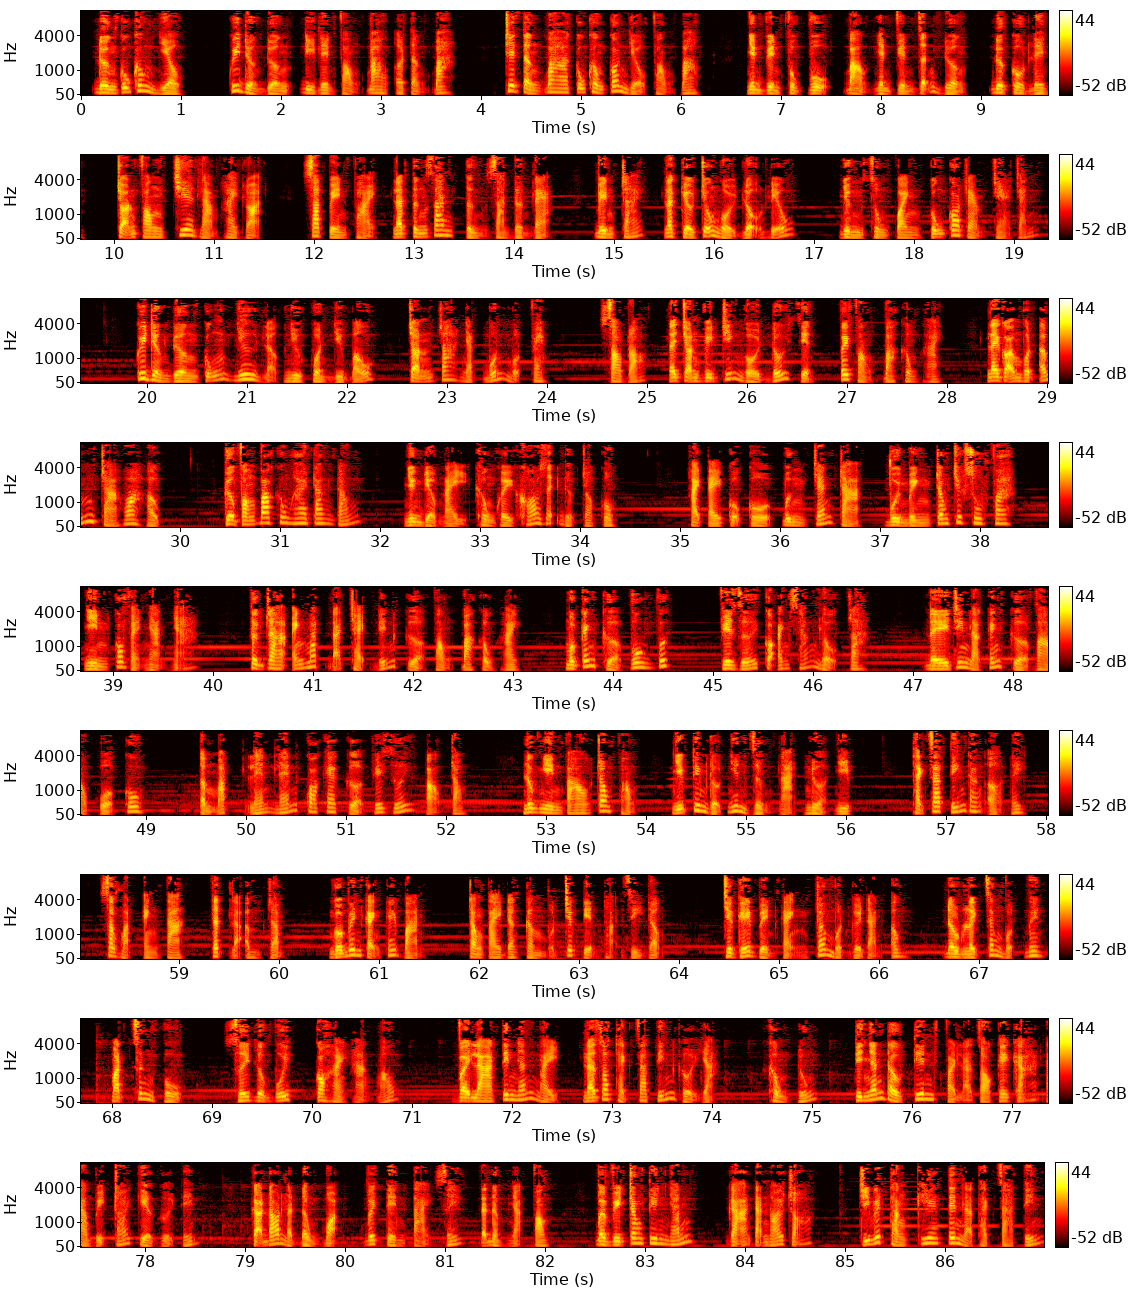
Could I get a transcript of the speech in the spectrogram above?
Đường cũng không nhiều, quý đường đường đi lên phòng bao ở tầng 3. Trên tầng 3 cũng không có nhiều phòng bao. Nhân viên phục vụ bảo nhân viên dẫn đường đưa cô lên, chọn phòng chia làm hai loại. Sát bên phải là từng gian từng gian đơn lẻ, bên trái là kiểu chỗ ngồi lộ liễu, nhưng xung quanh cũng có rèm che chắn. Quy đường đường cũng như là như quần như mẫu, chọn ra nhặt bốn một phen. Sau đó lại chọn vị trí ngồi đối diện với phòng 302, lại gọi một ấm trà hoa hồng. Cửa phòng 302 đang đóng, nhưng điều này không gây khó dễ được cho cô. Hai tay của cô bưng chén trà, vùi mình trong chiếc sofa, nhìn có vẻ nhàn nhã. Thực ra ánh mắt đã chạy đến cửa phòng 302, một cánh cửa vuông vức, phía dưới có ánh sáng lộ ra. Đây chính là cánh cửa vào của cô. Tầm mắt lén lén qua khe cửa phía dưới vào trong. Lúc nhìn vào trong phòng, nhịp tim đột nhiên dừng lại nửa nhịp. Thạch Gia Tín đang ở đây. Sắc mặt anh ta rất là âm trầm. Ngồi bên cạnh cái bàn, trong tay đang cầm một chiếc điện thoại di động. Chiếc ghế bên cạnh cho một người đàn ông, đầu lệch sang một bên, mặt sưng vù, dưới lỗ mũi có hai hàng máu. Vậy là tin nhắn này là do Thạch Gia Tín gửi à? Không đúng, tin nhắn đầu tiên phải là do cái gã đang bị trói kia gửi đến. Gã đó là đồng bọn với tên tài xế đã đâm Nhạc Phong. Bởi vì trong tin nhắn, gã đã nói rõ, chỉ biết thằng kia tên là Thạch Gia Tín,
